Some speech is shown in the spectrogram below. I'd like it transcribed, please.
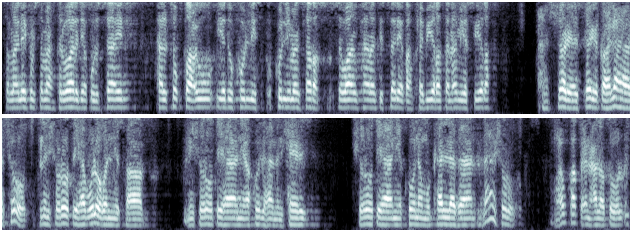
صلى الله عليكم سماحة الوالد يقول السائل هل تقطع يد كل كل من سرق سواء كانت السرقة كبيرة أم يسيرة؟ السرقة لها شروط من شروطها بلوغ النصاب من شروطها أن يأخذها من حرز شروطها أن يكون مكلفا لها شروط أو قطع على طول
